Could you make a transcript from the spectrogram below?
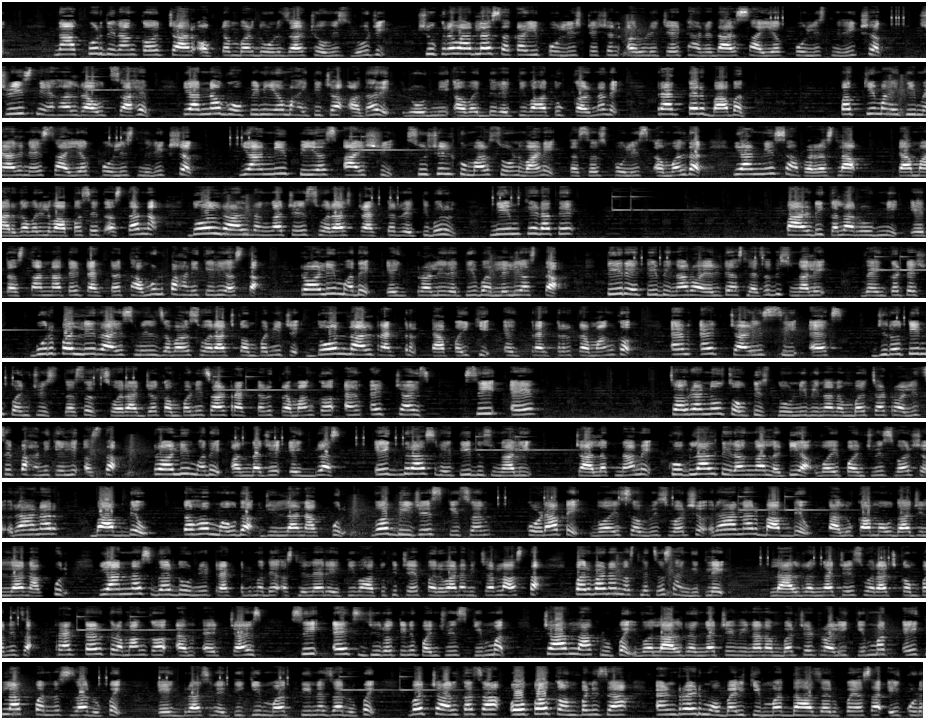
नागपूर दिनांक चार ऑक्टोबर दोन हजार चोवीस रोजी शुक्रवारला सकाळी पोलीस स्टेशन अरुणीचे ठाणेदार सहाय्यक पोलीस निरीक्षक श्री स्नेहल राऊत साहेब यांना गोपनीय माहितीच्या आधारे रोडनी अवैध रेती वाहतूक करणारे ट्रॅक्टर बाबत पक्की माहिती मिळाल्याने सहाय्यक पोलीस निरीक्षक यांनी P S I Shri Sushil Kumar Sonawane तसंच पोलीस अंमलदार यांनी सापळा रचला. त्या मार्गावरील वापस येत असताना दोन लाल रंगाचे स्वराज ट्रॅक्टर रेती भरून निमखेडा ते पारडी कला रोडनी येत असताना ते ट्रॅक्टर थांबून पाहणी केली असता ट्रॉलीमध्ये एक ट्रॉली रेती भरलेली असता ती रेती बिना रॉयल्टी असल्याचं दिसून आले. व्यंकटेश बुरपल्ली राईस मिल जवळ स्वराज कंपनीचे दोन लाल ट्रॅक्टर त्यापैकी एक ट्रॅक्टर क्रमांक एम एच चाळीस सी एक्स झिरो तीन पंचवीस तसंच स्वराज्य कंपनीचा ट्रॅक्टर क्रमांक एम एच चाळीस सी ए चौऱ्याण्णव चौतीस दोन्ही बिना नंबरच्या ट्रॉलीचे पाहणी केली असता ट्रॉलीमध्ये अंदाजे एक ग्रास एक ब्रास रेती दिसून आली. चालक नामे खुबलाल तिरंगा लटिया वय पंचवीस वर्ष राहणार बाबदेव तह मौदा जिल्हा नागपूर व बीजेस किसन कोडापे वय सव्वीस वर्ष राहणार बाबदेव तालुका मौदा जिल्हा नागपूर. यांना सदर दोन्ही ट्रॅक्टरमध्ये असलेल्या रेती वाहतुकीचे परवाना विचारला असता परवाना नसल्याचं सांगितले. लाल रंगाचे स्वराज कंपनीचा ट्रॅक्टर क्रमांक एम एच चाळीस सी एक्स झिरो तीन पंचवीस किंमत चार लाख रुपये व लाल रंगाचे विना नंबरचे ट्रॉली किंमत एक लाख पन्नास हजार रुपये. एक ब्रास रेती किंमत तीन हजार रुपये व चालकाचा ओप्पो कंपनीचा अँड्रॉइड मोबाईल किंमत दहा हजार रुपये असा एकूण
